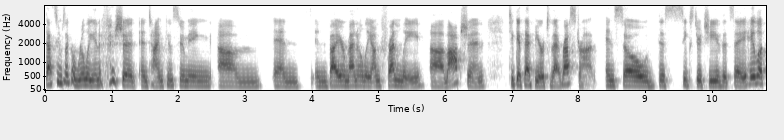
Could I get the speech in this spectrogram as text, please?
that seems like a really inefficient and time consuming um, and environmentally unfriendly um, option to get that beer to that restaurant and so this seeks to achieve that say hey look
